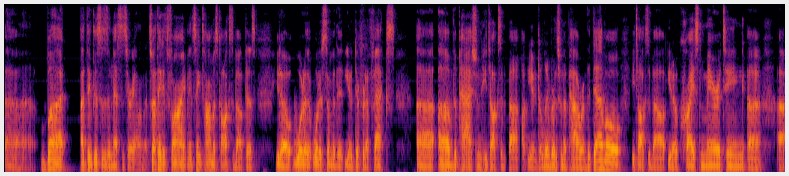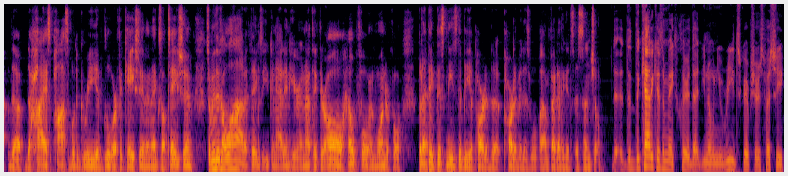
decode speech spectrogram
uh, but I think this is a necessary element. So I think it's fine. And St. Thomas talks about this. You know, what are what are some of the you know different effects uh, of the passion. He talks about you know deliverance from the power of the devil. He talks about you know Christ meriting uh, uh, the the highest possible degree of glorification and exaltation. So I mean, there's a lot of things that you can add in here, and I think they're all helpful and wonderful. But I think this needs to be a part of the part of it as well. In fact, I think it's essential. The, the, the Catechism makes clear that you know when you read Scripture, especially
